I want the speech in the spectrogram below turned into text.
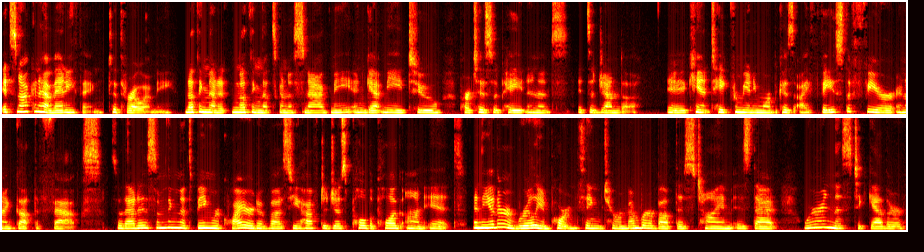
it's not going to have anything to throw at me. Nothing that it, nothing that's going to snag me and get me to participate in its its agenda. It can't take from me anymore because I faced the fear and I got the facts. So that is something that's being required of us. You have to just pull the plug on it. And the other really important thing to remember about this time is that we're in this together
